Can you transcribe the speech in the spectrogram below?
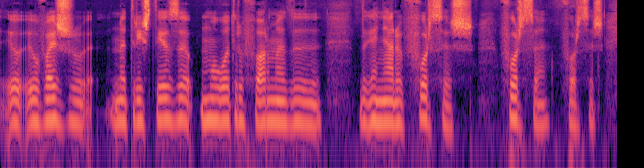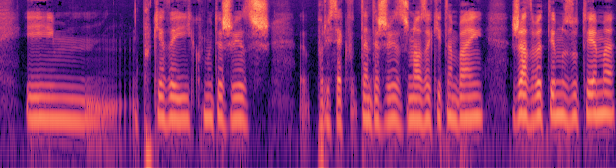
eu, eu, vejo na tristeza uma outra forma de, de ganhar forças, força, forças. E porque é daí que muitas vezes, por isso é que tantas vezes nós aqui também já debatemos o tema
